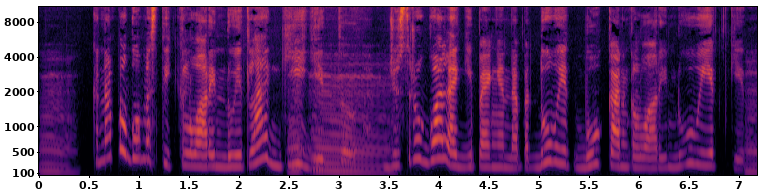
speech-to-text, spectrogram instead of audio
hmm. kenapa gue mesti keluarin duit lagi gitu Mm-mm. justru gue lagi pengen dapat duit bukan keluarin duit gitu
